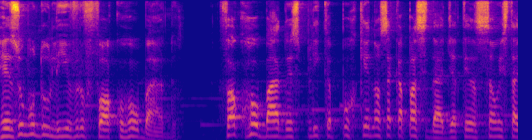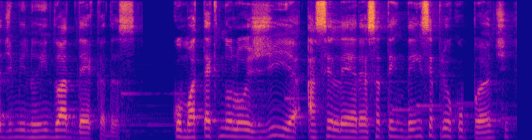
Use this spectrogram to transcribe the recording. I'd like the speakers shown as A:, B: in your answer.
A: Resumo do livro Foco Roubado. Foco Roubado explica por que nossa capacidade de atenção está diminuindo há décadas, como a tecnologia acelera essa tendência preocupante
